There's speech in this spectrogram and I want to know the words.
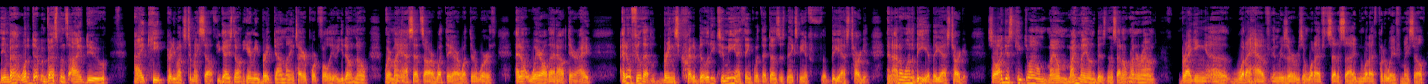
The invest what investments I do, I keep pretty much to myself. You guys don't hear me break down my entire portfolio. You don't know where my assets are, what they are, what they're worth. I don't wear all that out there. I I don't feel that brings credibility to me. I think what that does is makes me a, a big ass target, and I don't want to be a big ass target. So I just keep to my own, my own, mind my own business. I don't run around bragging uh, what I have in reserves and what I've set aside and what I've put away for myself.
